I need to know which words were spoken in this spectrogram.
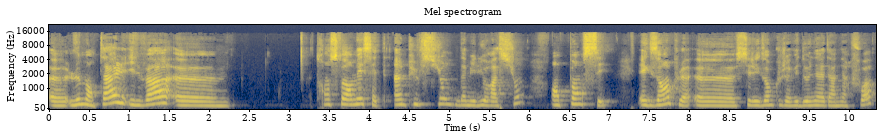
le mental, il va transformer cette impulsion d'amélioration en pensée. Exemple, euh, c'est l'exemple que j'avais donné la dernière fois.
